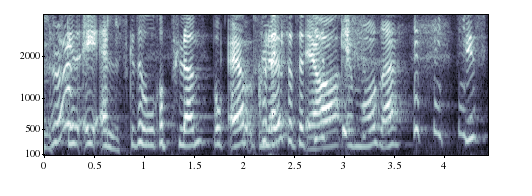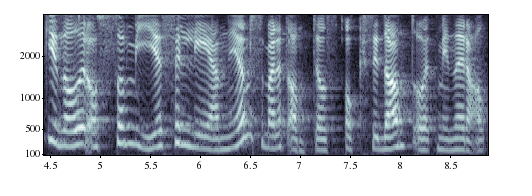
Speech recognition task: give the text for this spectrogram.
elsker, jeg elsker det ordet plump og Ja, til Ja, jeg må det. Fisk inneholder også mye selenium, som er et antioksidant og et mineral.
